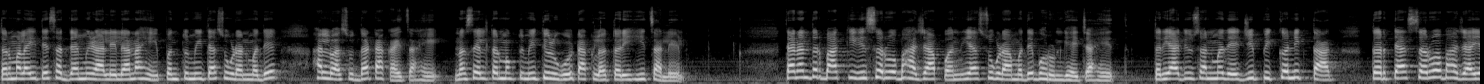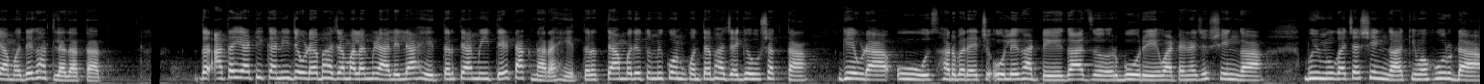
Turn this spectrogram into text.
तर मला इथे सध्या मिळालेला नाही पण तुम्ही त्या सुगडांमध्ये हलवासुद्धा टाकायचा आहे. नसेल तर मग तुम्ही तिळगुळ टाकलं तरीही चालेल. त्यानंतर बाकी सर्व भाज्या आपण या सुगडामध्ये भरून घ्यायच्या आहेत. तर या दिवसांमध्ये जी पिकं निघतात तर त्या सर्व भाज्या यामध्ये घातल्या जातात. तर आता या ठिकाणी जेवढ्या भाज्या मला मिळालेल्या आहेत तर त्या मी इथे टाकणार आहे. तर त्यामध्ये तुम्ही कोणकोणत्या भाज्या घेऊ शकता? घेवडा ऊस हरभऱ्याचे ओले घाटे गाजर बोरे वाटाण्याच्या शेंगा भुईमुगाच्या शेंगा किंवा हुरडा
